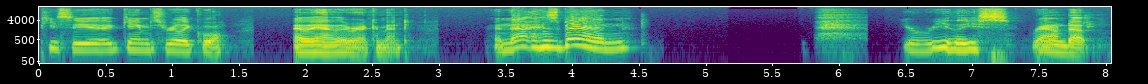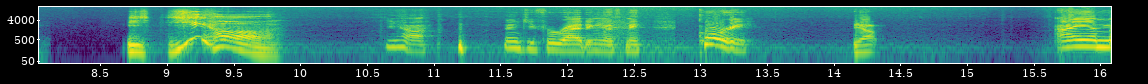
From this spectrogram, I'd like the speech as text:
PC. The game's really cool. Highly, highly recommend. And that has been your release roundup. Ye- Yeehaw! Thank you for riding with me. Kory, Yep. I am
